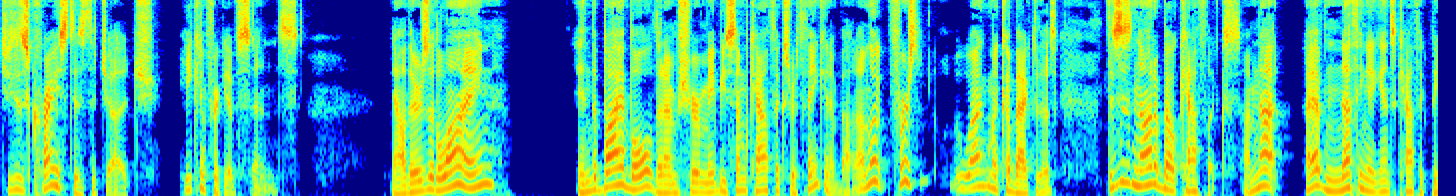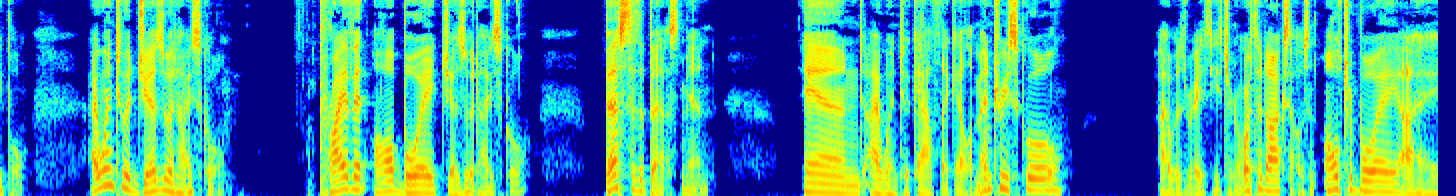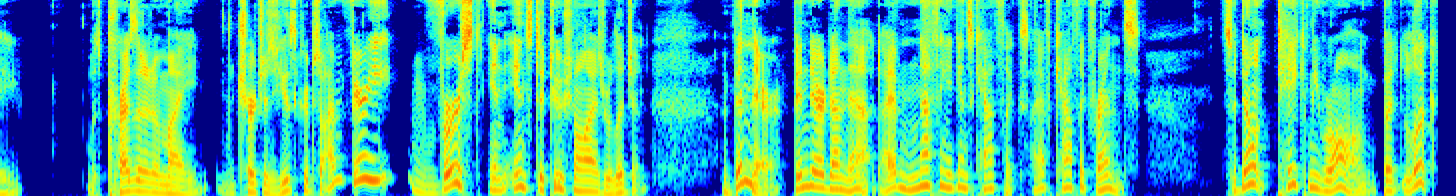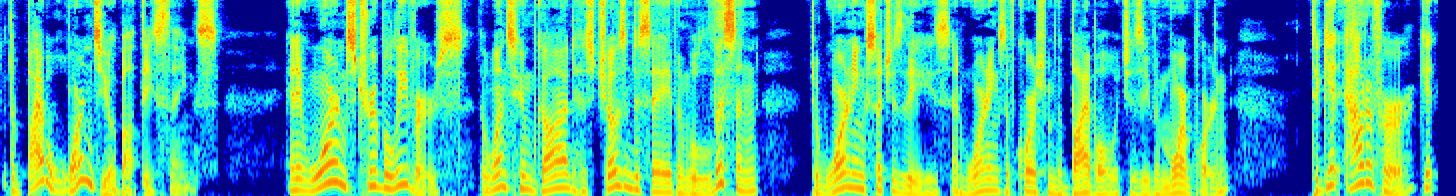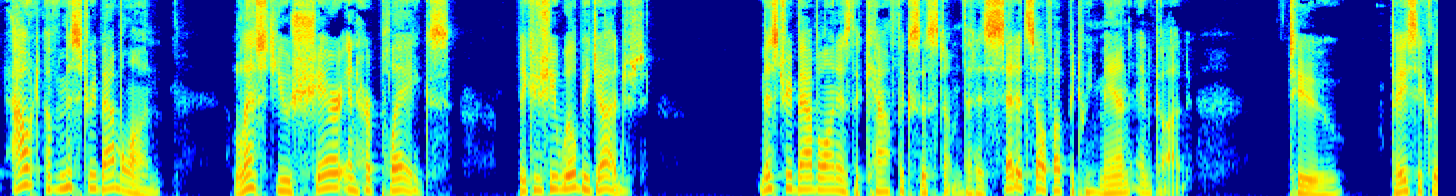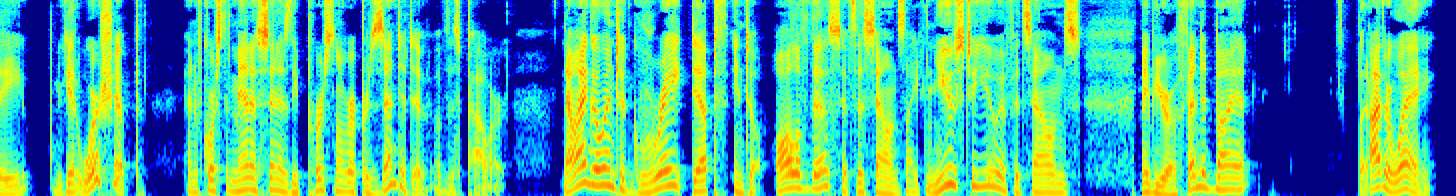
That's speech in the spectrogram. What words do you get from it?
Jesus Christ is the judge. He can forgive sins. Now, there's a line in the Bible that I'm sure maybe some Catholics are thinking about. And look, first, I'm going to come back to this. This is not about Catholics. I'm not, I have nothing against Catholic people. I went to a Jesuit high school, private all boy Jesuit high school. Best of the best, man. And I went to Catholic elementary school. I was raised Eastern Orthodox. I was an altar boy. I was president of my church's youth group. So I'm very versed in institutionalized religion. I've been there, been there, done that. I have nothing against Catholics. I have Catholic friends. So don't take me wrong, but look, the Bible warns you about these things. And it warns true believers, the ones whom God has chosen to save and will listen to warnings such as these, and warnings, of course, from the Bible, which is even more important, to get out of her, get out of Mystery Babylon, lest you share in her plagues, because she will be judged. Mystery Babylon is the Catholic system that has set itself up between man and God to basically get worship. And of course, the man of sin is the personal representative of this power. Now, I go into great depth into all of this. If this sounds like news to you, if it sounds maybe you're offended by it, but either way,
